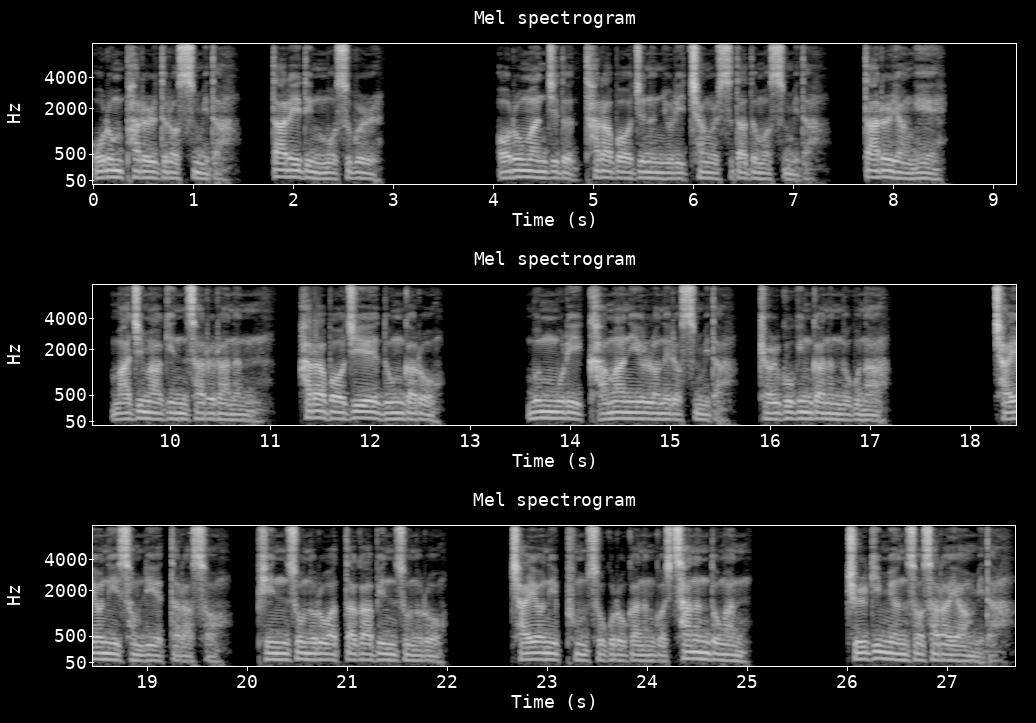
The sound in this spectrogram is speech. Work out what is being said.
오른팔을 들었습니다. 딸의 뒷모습을 어루만지듯 할아버지는 유리창을 쓰다듬었습니다. 딸을 향해 마지막 인사를 하는 할아버지의 눈가로 눈물이 가만히 흘러내렸습니다. 결국 인간은 누구나 자연의 섭리에 따라서 빈손으로 왔다가 빈손으로 자연의 품속으로 가는 것 사는 동안 즐기면서 살아야 합니다.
